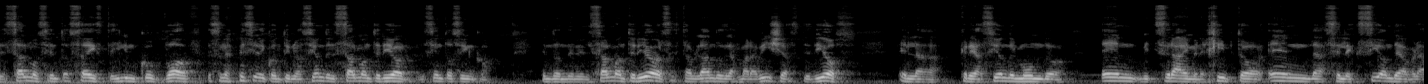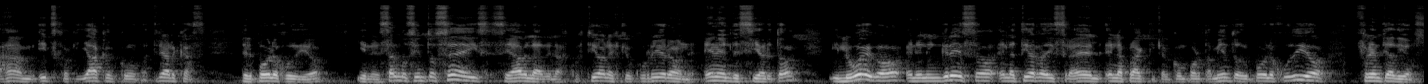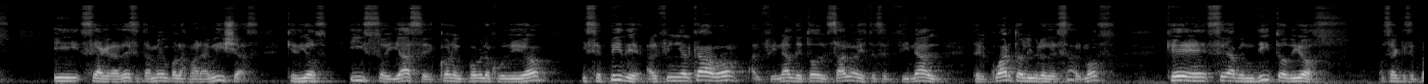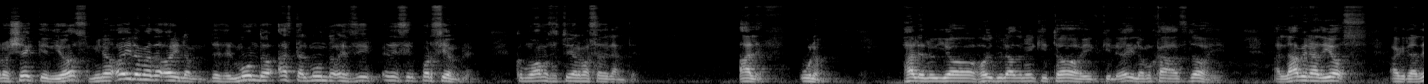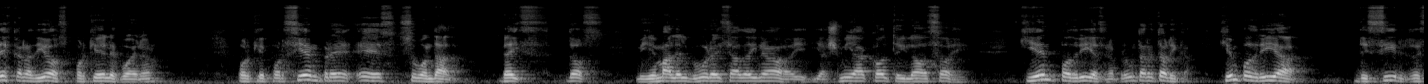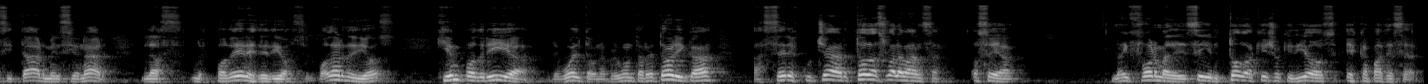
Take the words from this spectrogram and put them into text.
El Salmo 106, Teilim Kuf Vov, es una especie de continuación del Salmo anterior, el 105, en donde en el Salmo anterior se está hablando de las maravillas de Dios en la creación del mundo, en Mitzrayim, en Egipto, en la selección de Abraham, Yitzhak y Jacob como patriarcas del pueblo judío. Y en el Salmo 106 se habla de las cuestiones que ocurrieron en el desierto y luego en el ingreso en la tierra de Israel, en la práctica, el comportamiento del pueblo judío frente a Dios. Y se agradece también por las maravillas que Dios hizo y hace con el pueblo judío. Y se pide al fin y al cabo, al final de todo el Salmo, y este es el final del cuarto libro de Salmos, que sea bendito Dios. O sea que se proyecte Dios, desde el mundo hasta el mundo, es decir, es decir, por siempre como vamos a estudiar más adelante. Aleph, 1. Aleluya, Alaben a Dios, agradezcan a Dios porque Él es bueno, porque por siempre es su bondad. ¿Veis? 2. ¿Quién podría, es una pregunta retórica, quién podría decir, recitar, mencionar los poderes de Dios, el poder de Dios? ¿Quién podría, de vuelta a una pregunta retórica, hacer escuchar toda su alabanza? O sea, no hay forma de decir todo aquello que Dios es capaz de hacer.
